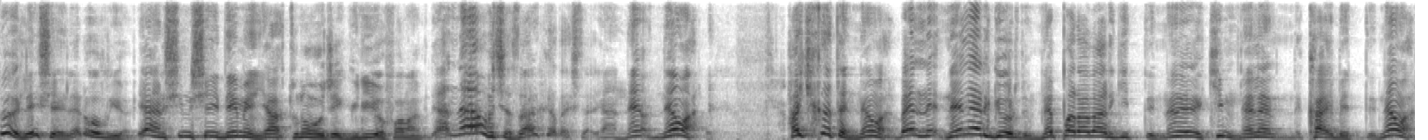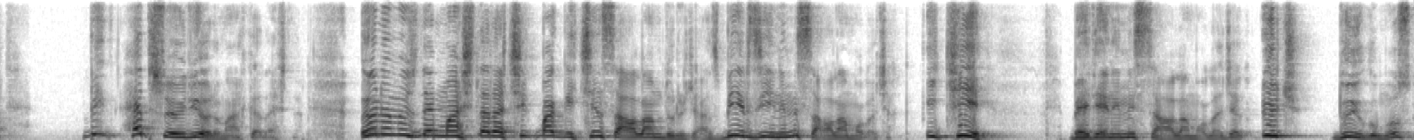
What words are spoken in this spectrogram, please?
böyle şeyler oluyor. Yani şimdi şey demeyin ya Tuna Hoca gülüyor falan. Ya ne yapacağız arkadaşlar? Yani ne, ne var? Hakikaten ne var? Ben ne, neler gördüm? Ne paralar gitti? Neler, kim neler kaybetti? Ne var? Bir, hep söylüyorum arkadaşlar. Önümüzde maçlara çıkmak için sağlam duracağız. Bir zihnimiz sağlam olacak. İki, bedenimiz sağlam olacak. Üç, duygumuz,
